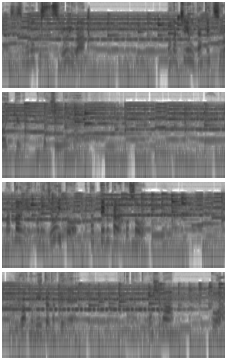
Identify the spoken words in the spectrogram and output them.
や、さすがロックス強いわ。我がチームだけ強いっていうとこでしょうかね。またはいえ、これ上位と当たってるからこそ、弱く見えただけで、かなり鹿児島とは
